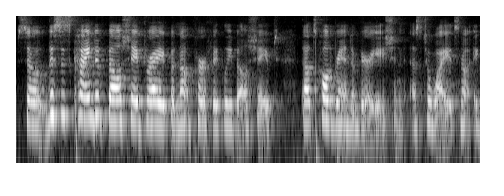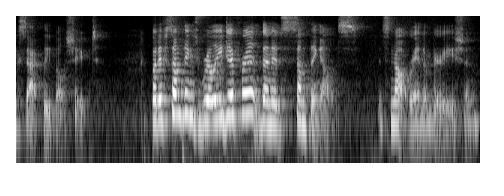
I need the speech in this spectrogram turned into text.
So this is kind of bell-shaped, right, but not perfectly bell-shaped. That's called random variation as to why it's not exactly bell-shaped. But if something's really different, then it's something else. It's not random variation.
